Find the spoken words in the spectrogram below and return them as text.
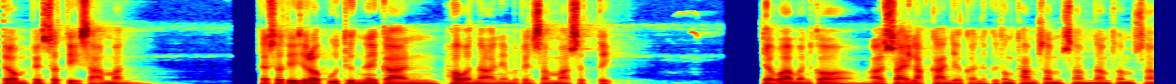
แต่ว่ามันเป็นสติสามัญ แต่สติที่เราพูดถึงในการภาวนาเนี่ยมันเป็นสัมมาสติ แต่ว่ามันก็อาศัยหลักการเดียวกันนะคือต้องทำซ้ำๆทำซ้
